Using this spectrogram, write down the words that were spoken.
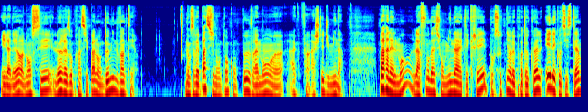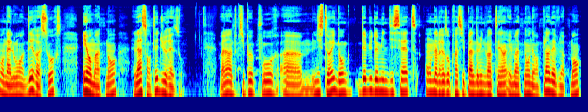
Et il a d'ailleurs lancé le réseau principal en 2021. Donc ça fait pas si longtemps qu'on peut vraiment euh, acheter du Mina. Parallèlement, la fondation Mina a été créée pour soutenir le protocole et l'écosystème en allouant des ressources et en maintenant la santé du réseau. Voilà un tout petit peu pour euh, l'historique. Donc début 2017, on a le réseau principal 2021 et maintenant on est en plein développement.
